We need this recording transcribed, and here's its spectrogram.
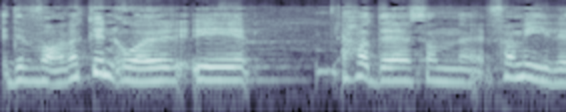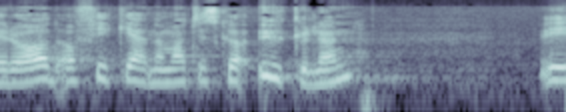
det var noen år vi hadde sånn familieråd og fikk gjennom at vi skulle ha ukelønn. Vi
